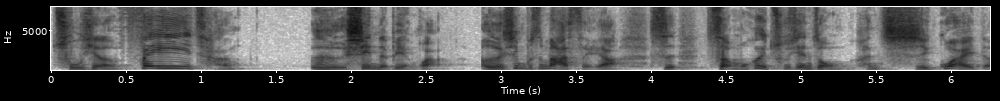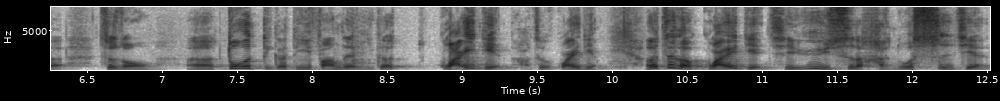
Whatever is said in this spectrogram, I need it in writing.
出现了非常。恶心的变化，恶心不是骂谁啊？是怎么会出现这种很奇怪的这种呃多个地方的一个拐点啊？这个拐点，而这个拐点其实预示了很多事件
